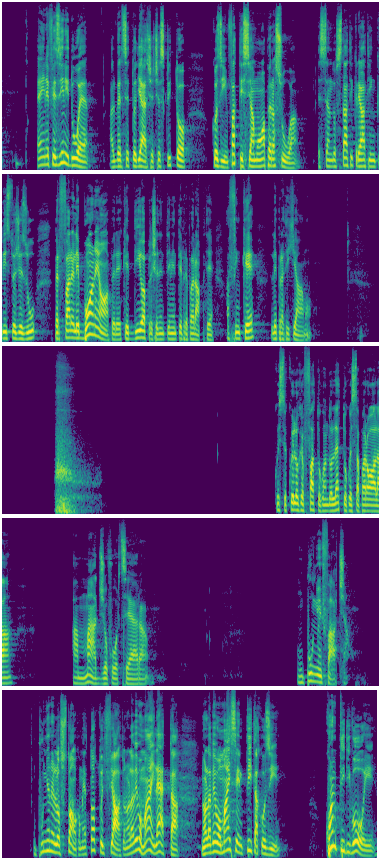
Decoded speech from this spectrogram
È in Efesini 2, al versetto 10, c'è scritto così, infatti siamo opera sua essendo stati creati in Cristo Gesù per fare le buone opere che Dio ha precedentemente preparate affinché le pratichiamo. Questo è quello che ho fatto quando ho letto questa parola a maggio forse era. Un pugno in faccia, un pugno nello stomaco, mi ha tolto il fiato, non l'avevo mai letta, non l'avevo mai sentita così. Quanti di voi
